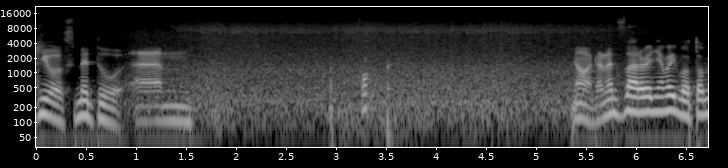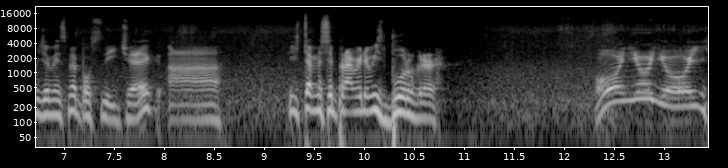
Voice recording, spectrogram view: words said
Jo, jsme tu. Um. No, tenhle zároveň mají o tom, že my jsme poslíček a chytáme si právě dovíc burger. Oj, oj, oj.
